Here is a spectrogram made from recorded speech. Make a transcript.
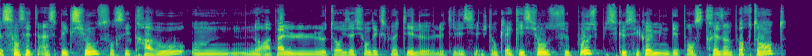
Sans cette inspection, sans ces travaux, on n'aura pas l'autorisation d'exploiter le, télésiège. Donc la question se pose, puisque c'est quand même une dépense très importante,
